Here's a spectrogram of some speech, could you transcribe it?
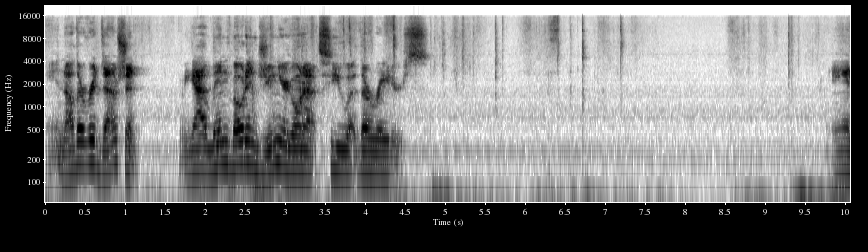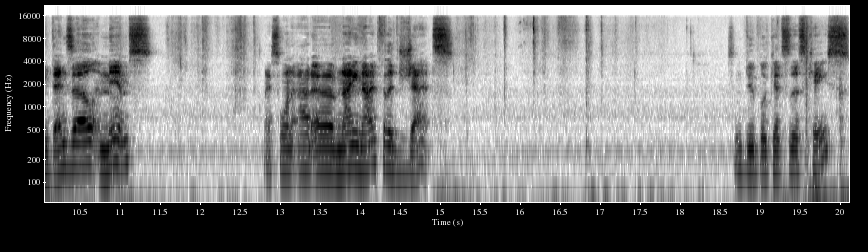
Another redemption. We got Lynn Bowden Jr. going out to the Raiders. And Denzel Mims Nice one out of 99 for the Jets. Some duplicates this case.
